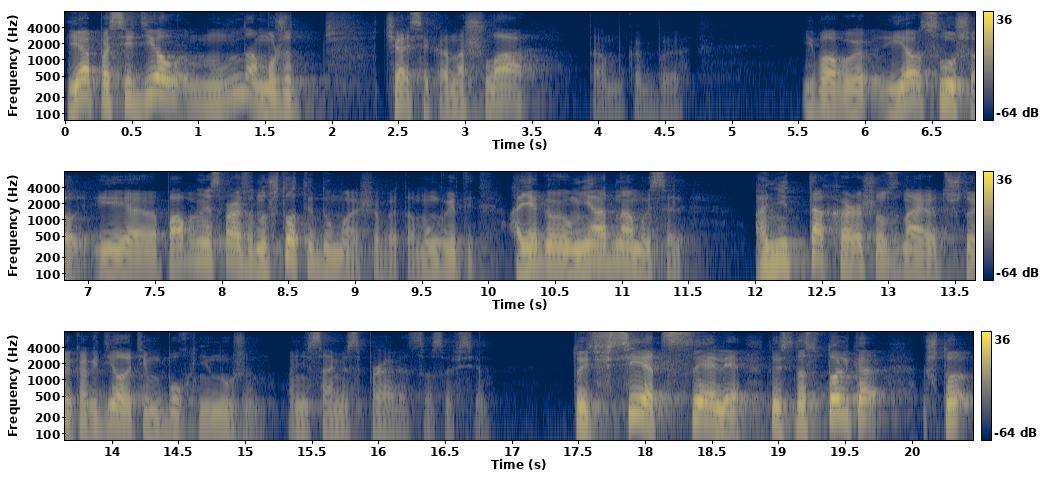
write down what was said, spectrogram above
Я посидел, ну, может, часика нашла, там как бы и папа, я слушал, и э, папа меня спрашивает, ну что ты думаешь об этом? Он говорит, а я говорю, у меня одна мысль. Они так хорошо знают, что и как делать, им Бог не нужен. Они сами справятся со всем. То есть все цели, то есть настолько, что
